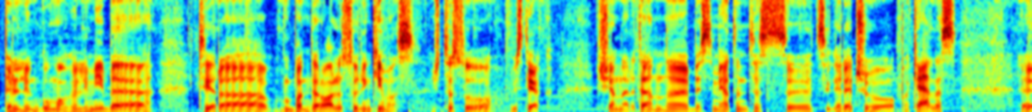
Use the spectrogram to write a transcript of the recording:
pelningumo galimybė, tai yra banderolių surinkimas. Iš tiesų, vis tiek, šiandien ar ten besimėtantis cigarečių pakelis, e,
